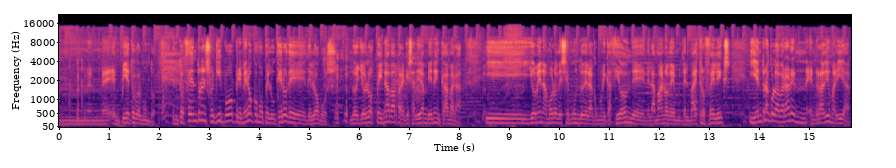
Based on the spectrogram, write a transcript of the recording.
Mm, en pie todo el mundo. Entonces entro en su equipo primero como peluquero de, lobos. Lo yo los peinaba para que salieran bien en cámara. Y yo me enamoro de ese mundo de la comunicación, de, la mano de- del maestro Félix, y entro a colaborar en Radio María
